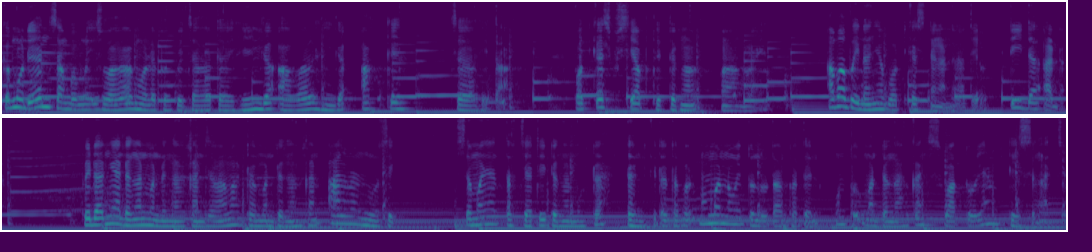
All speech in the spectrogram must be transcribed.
Kemudian sang pemilik suara mulai berbicara dari hingga awal hingga akhir cerita. Podcast siap didengar orang lain. Apa bedanya podcast dengan radio? Tidak ada. Bedanya dengan mendengarkan ceramah dan mendengarkan alunan musik. Semuanya terjadi dengan mudah dan kita dapat memenuhi tuntutan batin untuk mendengarkan sesuatu yang disengaja.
